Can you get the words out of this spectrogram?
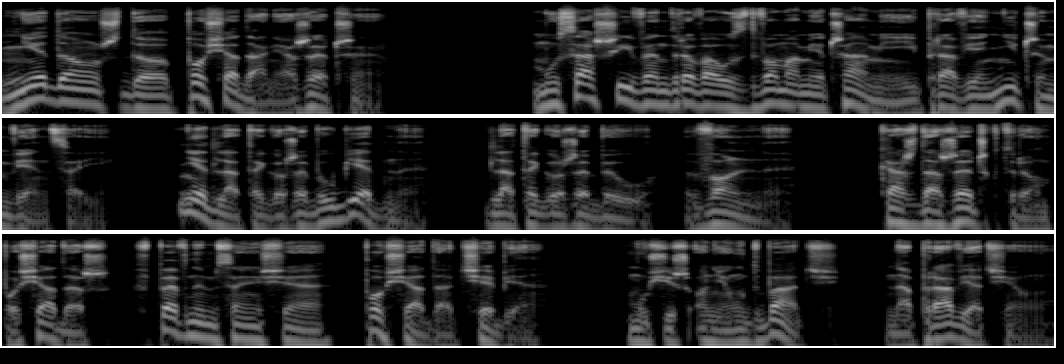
Nie dąż do posiadania rzeczy. Musashi wędrował z dwoma mieczami i prawie niczym więcej. Nie dlatego, że był biedny, dlatego, że był wolny. Każda rzecz, którą posiadasz, w pewnym sensie posiada ciebie. Musisz o nią dbać, naprawiać ją,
